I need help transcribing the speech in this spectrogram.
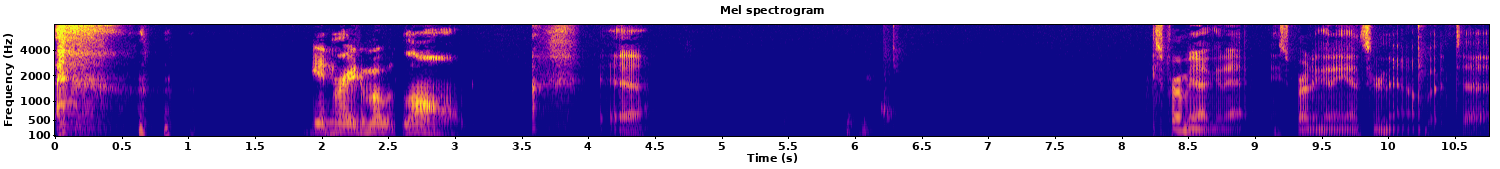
Getting ready to mow the lawn. yeah, He's probably not gonna. He's probably gonna answer now, but uh,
